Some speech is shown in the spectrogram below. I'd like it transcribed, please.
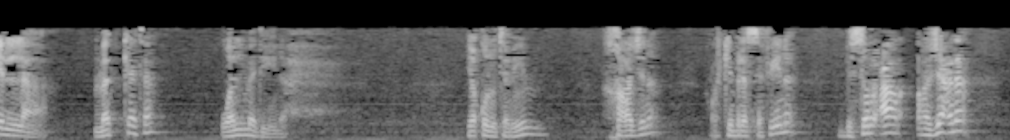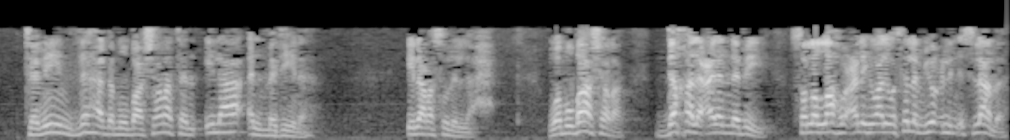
إلا مكة والمدينة. يقول تميم خرجنا ركبنا السفينة بسرعة رجعنا. تميم ذهب مباشرة إلى المدينة إلى رسول الله. ومباشرة دخل على النبي صلى الله عليه وآله وسلم يعلن إسلامه.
